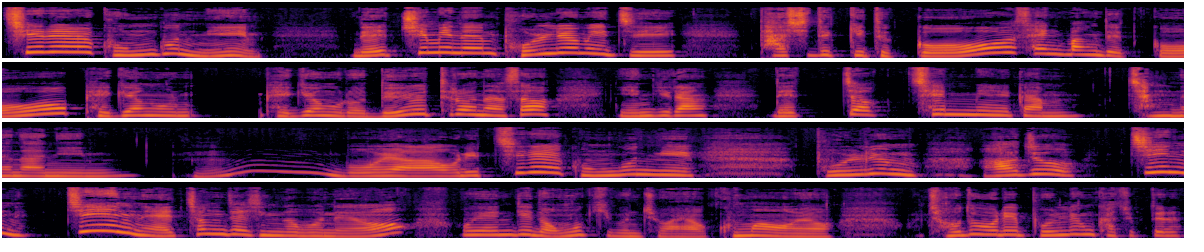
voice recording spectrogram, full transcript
7109님, 내 취미는 볼륨이지. 다시 듣기 듣고, 생방 듣고, 배경으로, 배경으로 늘 틀어놔서 옌디랑 내적 친밀감 장난 아님. 음, 뭐야. 우리 7109님, 볼륨 아주 찐, 찐 애청자신가 보네요. 어, 앤디 너무 기분 좋아요. 고마워요. 저도 우리 볼륨 가족들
